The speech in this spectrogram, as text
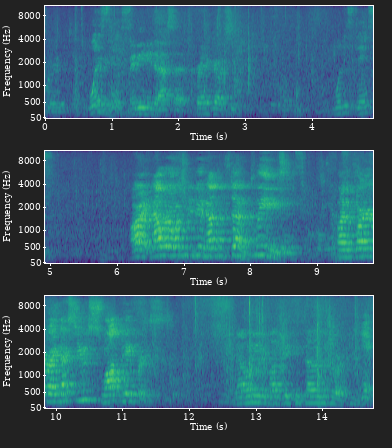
Where? What is this? Maybe you need to ask that. Brandon, grab a seat. What is this? All right, now what I want you to do, now that it's done, please find a partner right next to you, swap papers. Melanie, you're about to get kicked out of the door. Yes.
